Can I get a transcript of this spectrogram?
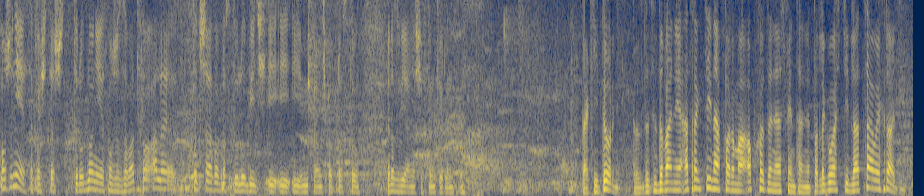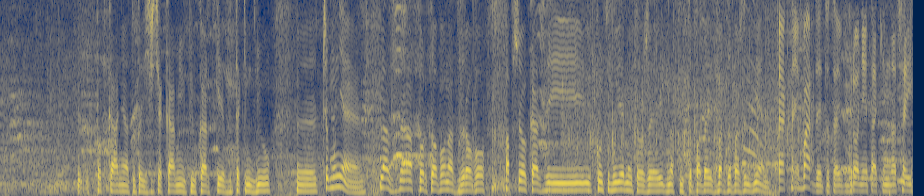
może nie jest jakoś też trudno, nie jest może za łatwo, ale to trzeba po prostu lubić i, i, i chęć po prostu rozwijania się w tym kierunku. Taki turniej to zdecydowanie atrakcyjna forma obchodzenia święta niepodległości dla całych rodzin. Spotkania tutaj z dzieciakami piłkarskie w takim dniu. y, Czemu nie? Na, na sportowo, na zdrowo, a przy okazji kultywujemy to, że 11 listopada jest bardzo ważnym dniem. Jak najbardziej tutaj w gronie takim naszej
